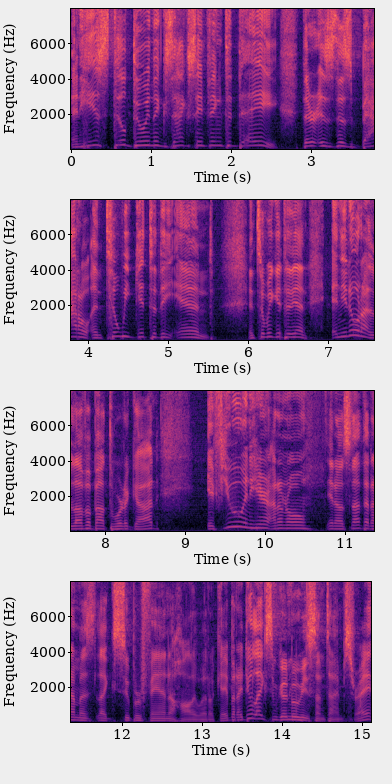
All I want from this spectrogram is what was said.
And he is still doing the exact same thing today. There is this battle until we get to the end. Until we get to the end. And you know what I love about the Word of God? If you in here, I don't know, you know, it's not that I'm a like super fan of Hollywood, okay? But I do like some good movies sometimes, right?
